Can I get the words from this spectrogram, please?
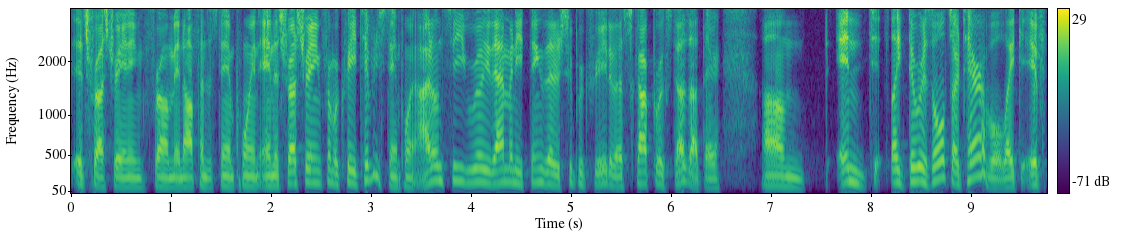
it's frustrating from an offensive standpoint, and it's frustrating from a creativity standpoint. I don't see really that many things that are super creative as Scott Brooks does out there. Um, and like the results are terrible. Like if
